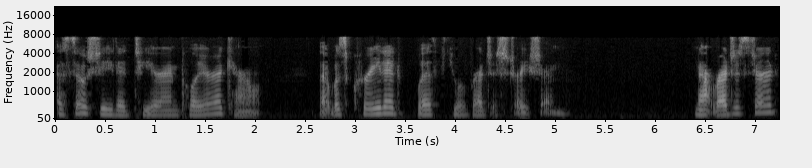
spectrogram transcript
associated to your employer account that was created with your registration. Not registered?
